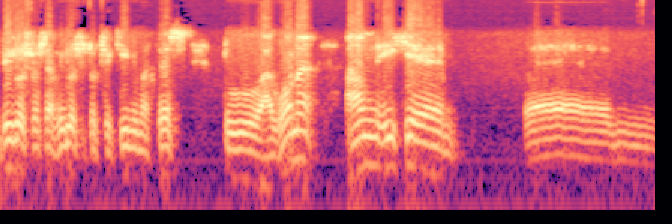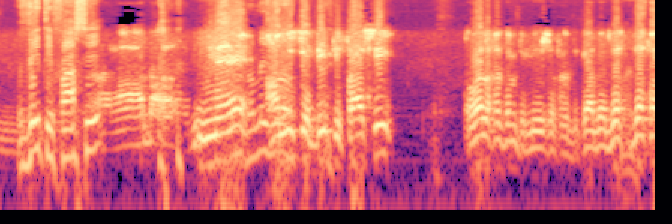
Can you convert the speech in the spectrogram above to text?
δήλωσε όσα δήλωσε το ξεκίνημα χθες του αγώνα. Αν είχε ε, Δει τη φάση. α, ναι, Νομίζω- αν είχε δει τη φάση όλα θα ήταν τελείως διαφορετικά. Δεν, δεν, δεν θα,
